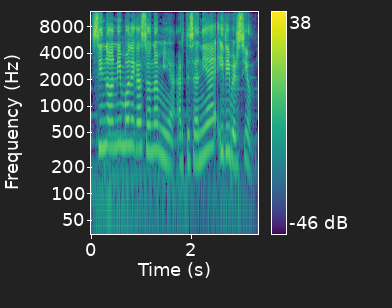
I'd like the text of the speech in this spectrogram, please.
sinónimo de gastronomía, artesanía y diversión.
